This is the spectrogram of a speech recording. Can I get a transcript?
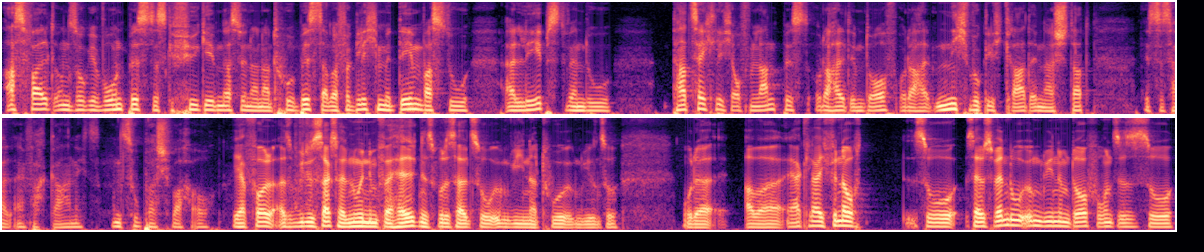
Asphalt und so gewohnt bist, das Gefühl geben, dass du in der Natur bist, aber verglichen mit dem, was du erlebst, wenn du tatsächlich auf dem Land bist oder halt im Dorf oder halt nicht wirklich gerade in der Stadt, ist es halt einfach gar nichts und super schwach auch. Ja, voll. Also wie du sagst, halt nur in dem Verhältnis wurde es halt so irgendwie Natur irgendwie und so. Oder, aber ja klar, ich finde auch so, selbst wenn du irgendwie in einem Dorf wohnst, ist es so,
